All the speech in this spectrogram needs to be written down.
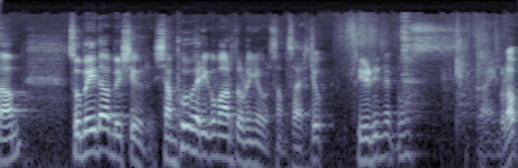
Sam Subaida Basheer Shambhu Harikumar തുടങ്ങിയവർ സംസാരിച്ചു. C D net news Kayamkulam.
